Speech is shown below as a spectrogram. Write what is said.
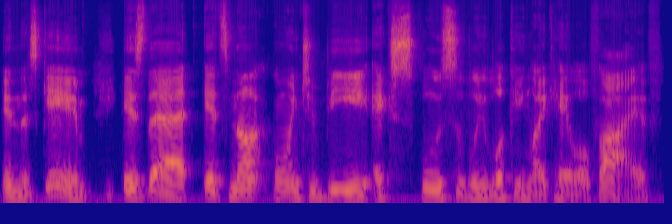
in this game is that it's not going to be exclusively looking like halo 5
